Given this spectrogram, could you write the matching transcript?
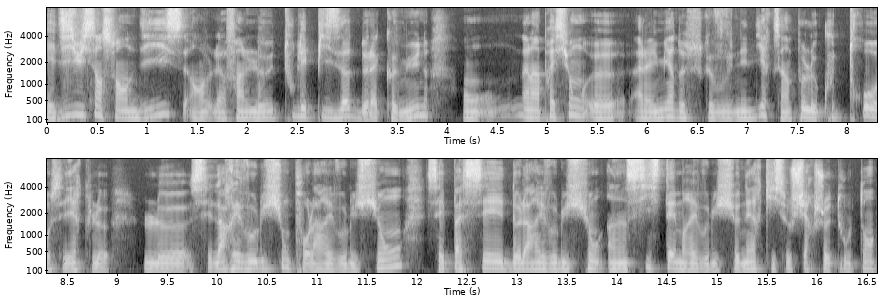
Et 1870, en- enfin le, tout l'épisode de la commune, on, a l'impression, euh, à la lumière de ce que vous venez de dire, que c'est un peu le coup de trop. C'est-à-dire que le, le, c'est la révolution pour la révolution. C'est passer de la révolution à un système révolutionnaire qui se cherche tout le temps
